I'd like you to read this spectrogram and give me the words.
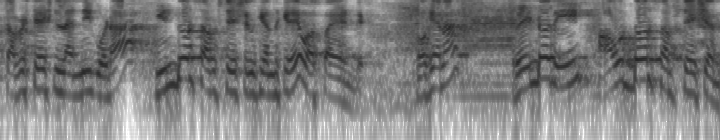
సబ్స్టేషన్లు అన్నీ కూడా ఇండోర్ సబ్స్టేషన్ కిందకే వస్తాయండి. ఓకేనా? రెండోది అవుట్డోర్ సబ్స్టేషన్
